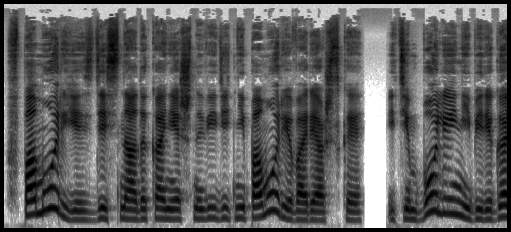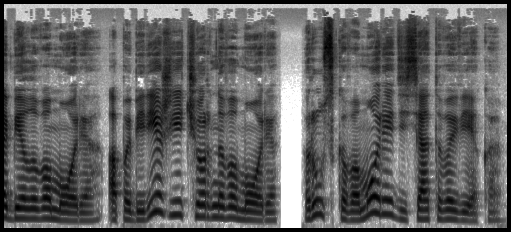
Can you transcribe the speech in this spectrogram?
В Поморье здесь надо, конечно, видеть не Поморье Варяжское, и тем более не берега Белого моря, а побережье Черного моря, Русского моря X века.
